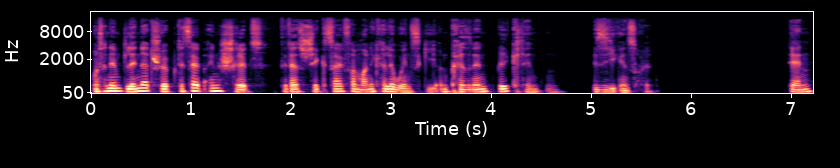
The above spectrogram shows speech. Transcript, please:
unternimmt Linda Tripp deshalb einen Schritt, der das Schicksal von Monica Lewinsky und Präsident Bill Clinton besiegeln soll. Denn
